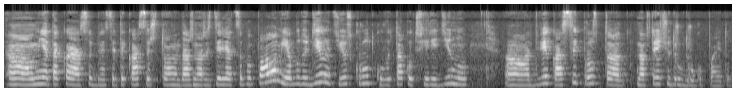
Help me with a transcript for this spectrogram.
а, у меня такая особенность этой косы, что она должна разделяться пополам, я буду делать ее скрутку вот так вот в середину. А, две косы просто навстречу друг другу пойдут.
